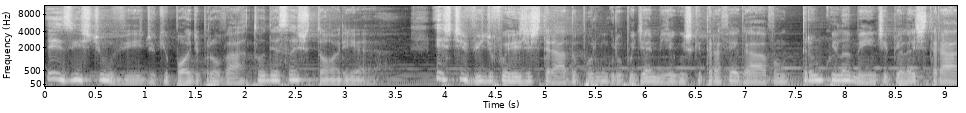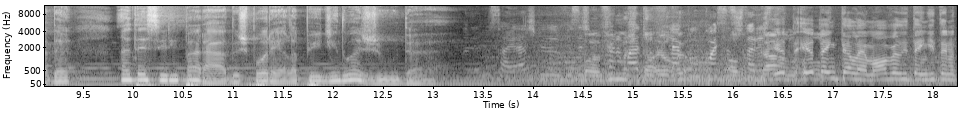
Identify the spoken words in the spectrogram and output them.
existe um vídeo que pode provar toda essa história. Este vídeo foi registrado por um grupo de amigos que trafegavam tranquilamente pela estrada até serem parados por ela pedindo ajuda. Não sei, acho que vocês Pô, eu mais história- eu com, com essas oh, histórias. Eu, eu tenho telemóvel e tenho guita no.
